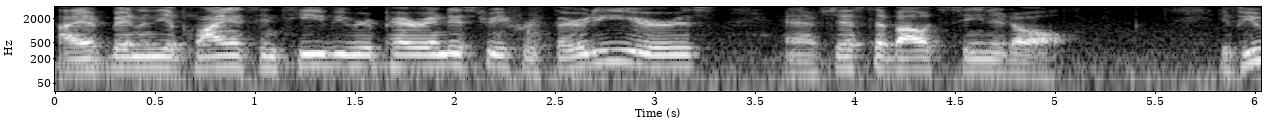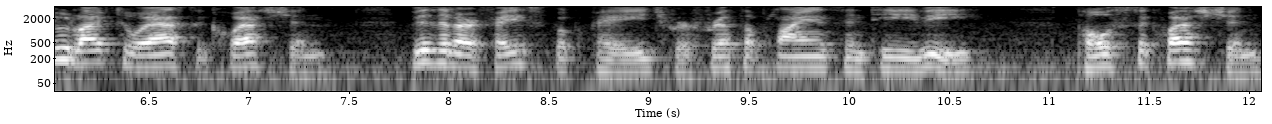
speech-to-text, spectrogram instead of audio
I have been in the appliance and TV repair industry for 30 years and have just about seen it all. If you would like to ask a question, visit our Facebook page for Frith Appliance and TV, post the question,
